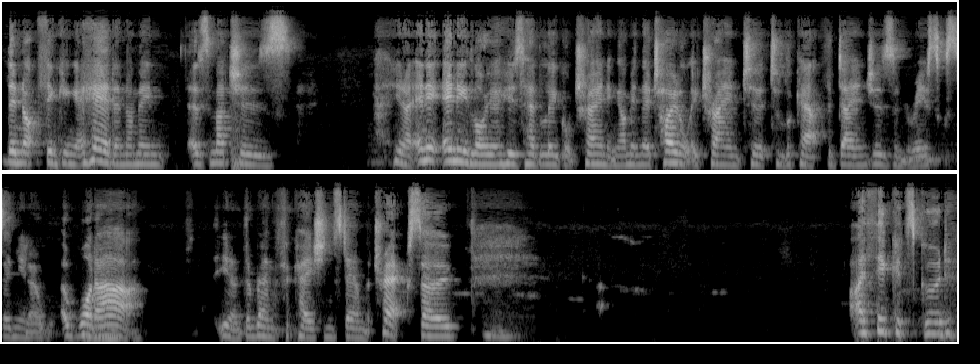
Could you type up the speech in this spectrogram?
they're not thinking ahead and i mean as much as you know any any lawyer who's had legal training i mean they're totally trained to to look out for dangers and risks and you know what mm. are you know the ramifications down the track so mm. i think it's good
